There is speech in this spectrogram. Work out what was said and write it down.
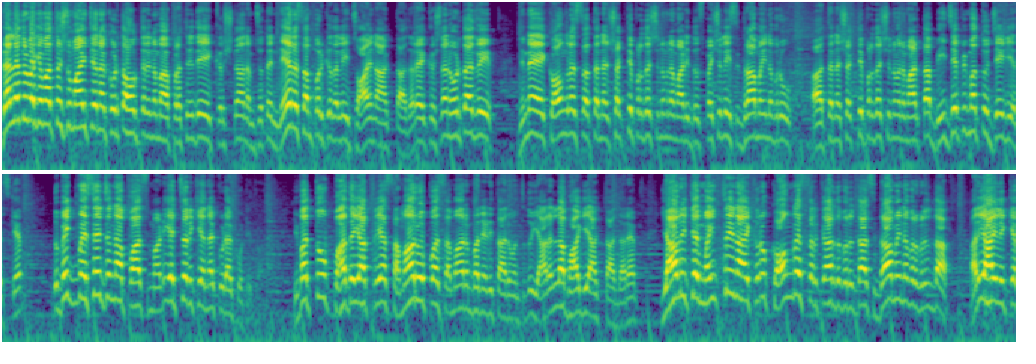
ಇದೆಲ್ಲದ್ರ ಬಗ್ಗೆ ಮತ್ತಷ್ಟು ಮಾಹಿತಿಯನ್ನ ಕೊಡ್ತಾ ಹೋಗ್ತಾರೆ ನಮ್ಮ ಪ್ರತಿನಿಧಿ ಕೃಷ್ಣ. ನಮ್ಮ ಜೊತೆ ನೇರ ಸಂಪರ್ಕದಲ್ಲಿ ಜಾಯಿನ್ ಆಗ್ತಾ ಇದ್ದಾರೆ. ಕೃಷ್ಣ, ನೋಡ್ತಾ ಇದ್ವಿ, ನಿನ್ನೆ ಕಾಂಗ್ರೆಸ್ ತನ್ನ ಶಕ್ತಿ ಪ್ರದರ್ಶನವನ್ನು ಮಾಡಿದ್ದು ಸ್ಪೆಷಲಿ ಸಿದ್ದರಾಮಯ್ಯನವರು ತನ್ನ ಶಕ್ತಿ ಪ್ರದರ್ಶನವನ್ನು ಮಾಡ್ತಾ ಬಿಜೆಪಿ ಮತ್ತು ಜೆ ಡಿ ಎಸ್ಗೆ ಬಿಗ್ ಮೆಸೇಜ್ ಅನ್ನ ಪಾಸ್ ಮಾಡಿ ಎಚ್ಚರಿಕೆಯನ್ನ ಕೂಡ ಕೊಟ್ಟಿದ್ರು. ಇವತ್ತು ಪಾದಯಾತ್ರೆಯ ಸಮಾರೋಪ, ಸಮಾರಂಭ ನಡೀತಾ ಇರುವಂತದ್ದು ಯಾರೆಲ್ಲ ಭಾಗಿಯಾಗ್ತಾ ಇದ್ದಾರೆ, ಯಾವ ರೀತಿಯಾಗಿ ಮೈತ್ರಿ ನಾಯಕರು ಕಾಂಗ್ರೆಸ್ ಸರ್ಕಾರದ ವಿರುದ್ಧ, ಸಿದ್ದರಾಮಯ್ಯನವರ ವಿರುದ್ಧ ಹರಿಹಾಯಲಿಕ್ಕೆ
